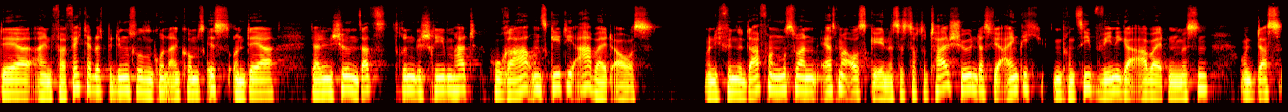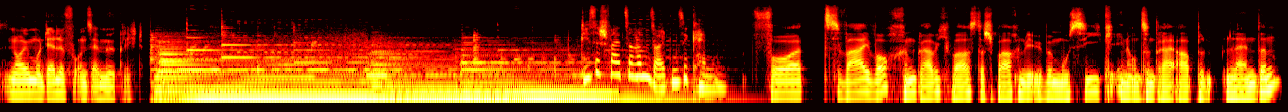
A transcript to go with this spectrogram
der ein Verfechter des bedingungslosen Grundeinkommens ist und der da den schönen Satz drin geschrieben hat, Hurra, uns geht die Arbeit aus. Und ich finde, davon muss man erstmal ausgehen. Es ist doch total schön, dass wir eigentlich im Prinzip weniger arbeiten müssen und das neue Modelle für uns ermöglicht. Diese Schweizerin sollten Sie kennen. Vor zwei Wochen, glaube ich, war es, da sprachen wir über Musik in unseren drei Ländern.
